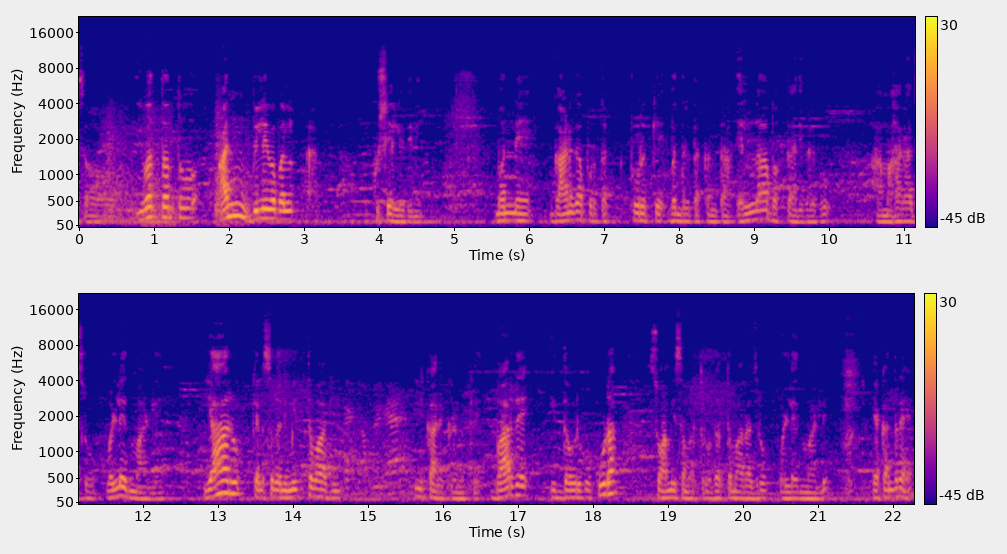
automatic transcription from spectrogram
ಸೊ ಇವತ್ತಂತೂ ಅನ್ಬಿಲೀವಬಲ್ ಖುಷಿಯಲ್ಲಿದ್ದೀನಿ. ಮೊನ್ನೆ ಗಾಣಗಾಪುರ ತಕ್ ಪೂರಕ್ಕೆ ಬಂದಿರತಕ್ಕಂಥ ಎಲ್ಲ ಭಕ್ತಾದಿಗಳಿಗೂ, ಆ ಮಹಾರಾಜರು ಒಳ್ಳೇದು ಮಾಡಲಿ. ಯಾರು ಕೆಲಸದ ನಿಮಿತ್ತವಾಗಿ ಈ ಕಾರ್ಯಕ್ರಮಕ್ಕೆ ಬಾರದೆ ಇದ್ದವರಿಗೂ ಕೂಡ ಸ್ವಾಮಿ ಸಮರ್ಥರು, ದತ್ತ ಮಹಾರಾಜರು ಒಳ್ಳೇದು ಮಾಡಲಿ. ಯಾಕಂದರೆ,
